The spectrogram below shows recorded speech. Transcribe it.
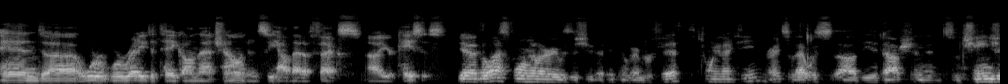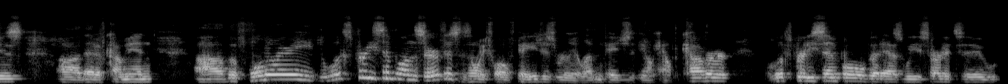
and uh, we're, we're ready to take on that challenge and see how that affects uh, your cases. Yeah, the last formulary was issued, I think, November 5th, 2019, right? So that was uh, the adoption and some changes uh, that have come in. Uh, the formulary looks pretty simple on the surface. It's only 12 pages, really 11 pages if you don't count the cover. It looks pretty simple, but as we started to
